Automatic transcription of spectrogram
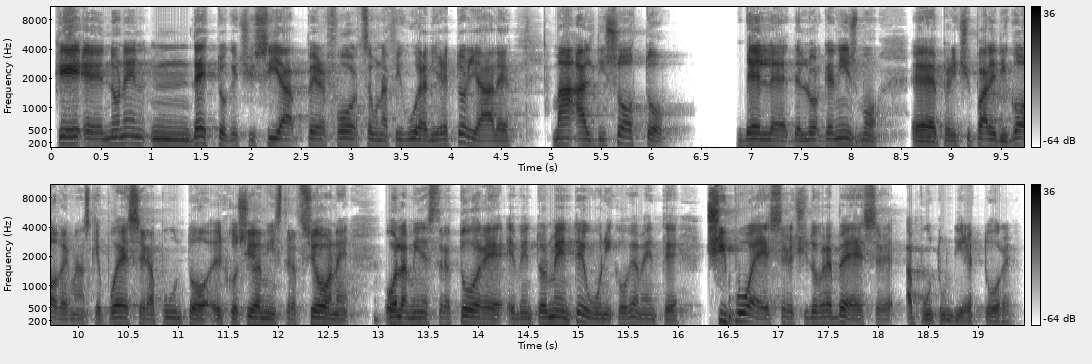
che eh, non è mh, detto che ci sia per forza una figura direttoriale, ma al di sotto del, dell'organismo eh, principale di governance, che può essere appunto il consiglio di amministrazione o l'amministratore eventualmente unico, ovviamente ci può essere, ci dovrebbe essere appunto un direttore.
